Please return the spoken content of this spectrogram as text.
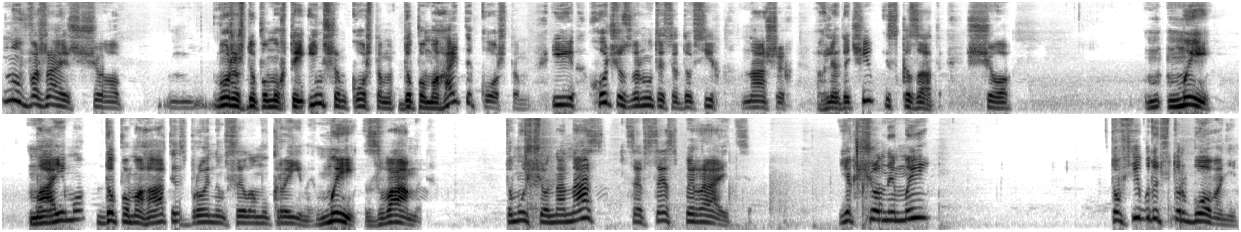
ну вважаєш, що можеш допомогти іншим коштами. Допомагайте коштами. І хочу звернутися до всіх наших глядачів і сказати, що ми маємо допомагати Збройним силам України. Ми з вами. Тому що на нас це все спирається. Якщо не ми, то всі будуть стурбовані.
